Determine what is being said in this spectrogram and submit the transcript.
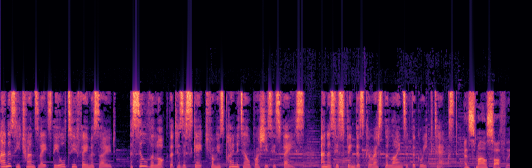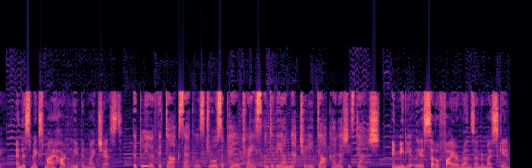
And as he translates the all too famous ode, a silver lock that has escaped from his ponytail brushes his face, and as his fingers caress the lines of the Greek text, And smiles softly, and this makes my heart leap in my chest. the blue of the dark circles draws a pale trace under the unnaturally dark eyelashes dash. Immediately a subtle fire runs under my skin.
